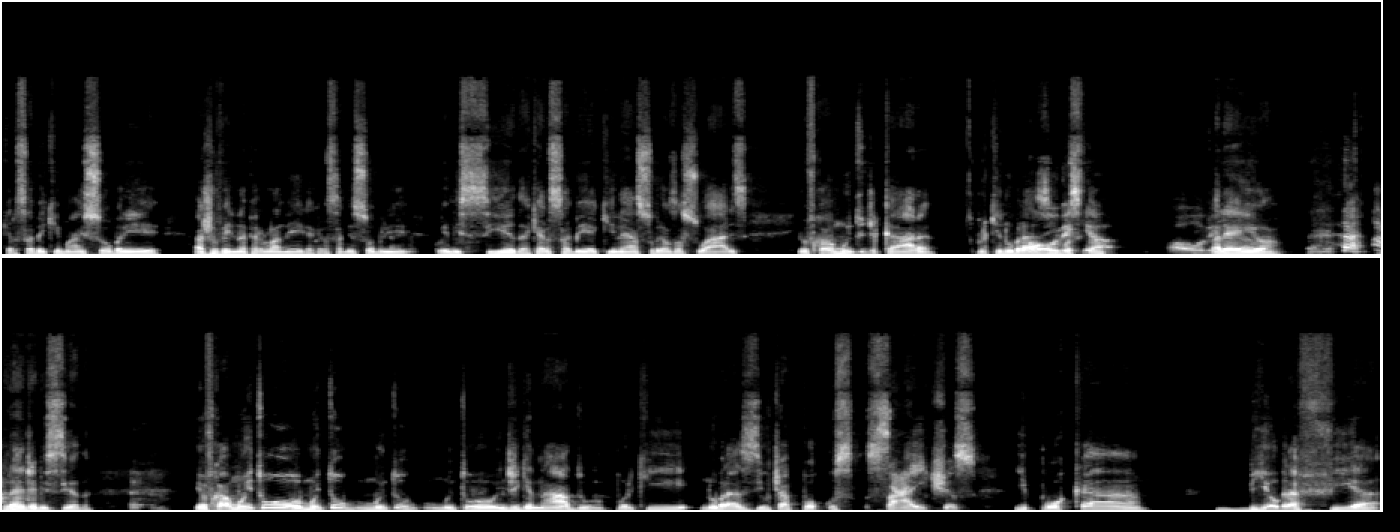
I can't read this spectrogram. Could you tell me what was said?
quero saber que mais sobre a Juvelina Pérola Negra, quero saber sobre o Emicida, quero saber aqui, né, sobre Elza Soares, eu ficava muito de cara, porque no Brasil você aqui, tem... Olha aí, ó. Grande Emicida. Eu ficava muito, muito, muito, muito indignado, porque no Brasil tinha poucos sites e pouca biografia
